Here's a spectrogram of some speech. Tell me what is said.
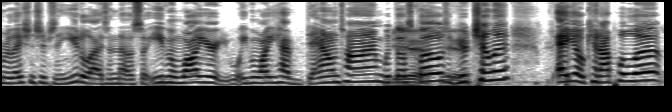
relationships and utilizing those. So even while you're even while you have downtime with those Yeah, clothes, if you're chilling, hey yo, can I pull up?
